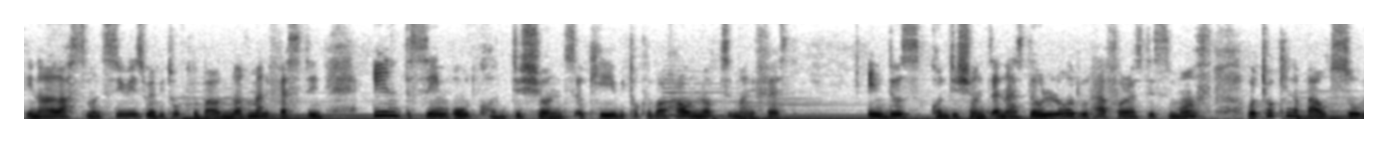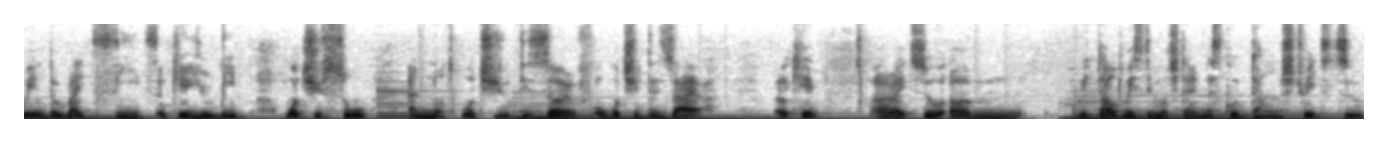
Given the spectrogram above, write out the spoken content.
in our last month series where we talked about not manifesting in the same old conditions. Okay, we talked about how not to manifest in those conditions. And as the Lord will have for us this month, we're talking about sowing the right seeds. Okay, you reap what you sow and not what you deserve or what you desire. Okay, all right, so um, without wasting much time, let's go down straight to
